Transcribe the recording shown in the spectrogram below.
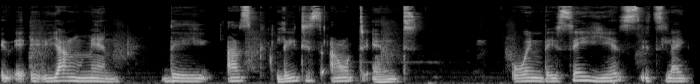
young men they ask ladies out and when they say yes it's like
